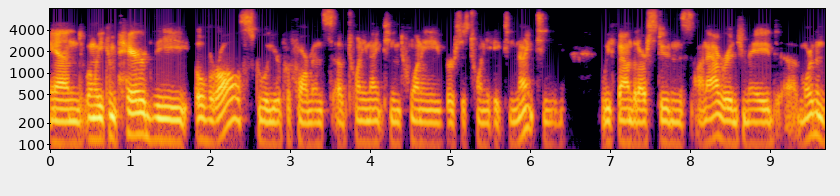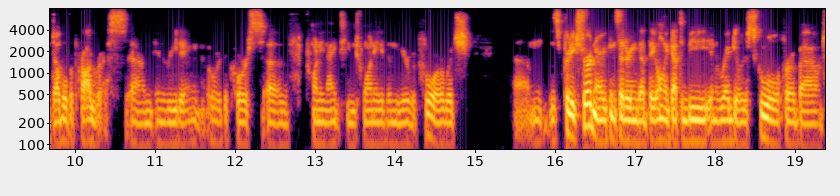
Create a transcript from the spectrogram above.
And when we compared the overall school year performance of 2019 20 versus 2018 19, we found that our students on average made uh, more than double the progress um, in reading over the course of 2019-20 than the year before, which um, is pretty extraordinary considering that they only got to be in regular school for about,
